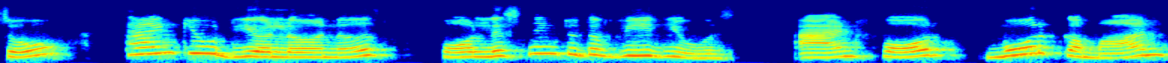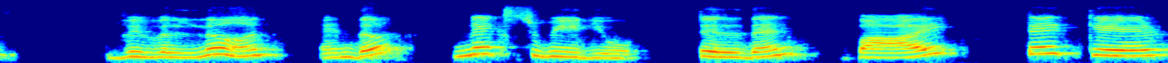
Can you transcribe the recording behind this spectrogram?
So thank you dear learners for listening to the videos and for more commands we will learn in the next video. Till then, bye. Take care.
